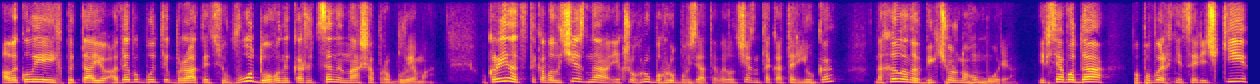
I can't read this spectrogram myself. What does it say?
Але коли я їх питаю, а де ви будете брати цю воду, вони кажуть, це не наша проблема. Україна це така величезна, якщо грубо-грубо взяти, величезна така тарілка, нахилена в бік Чорного моря. І вся вода по поверхні це річки,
